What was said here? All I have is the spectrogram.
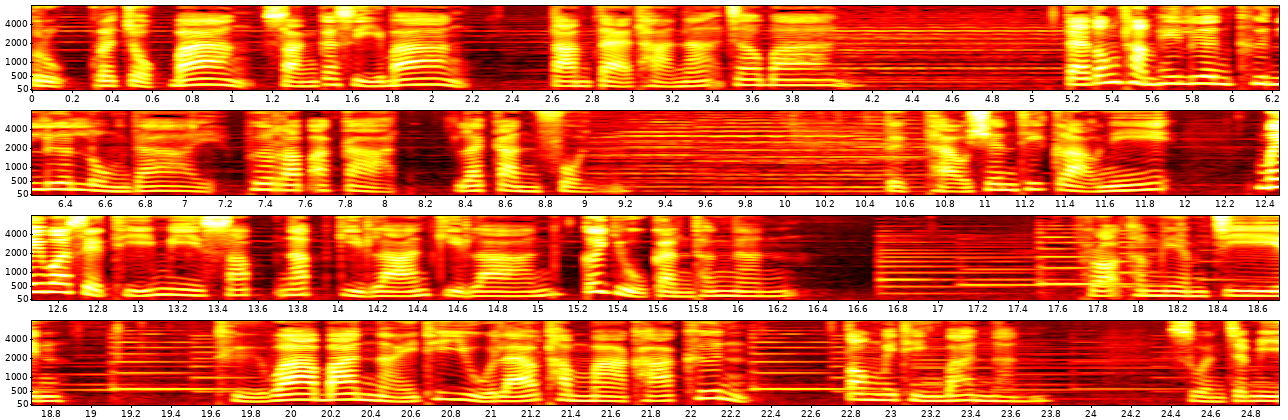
กรุกระจกบ้าง สังกะสีบ้าง ตามแต่ฐานะเจ้าบ้าน แต่ต้องทำให้เลื่อนขึ้นเลื่อนลงได้ เพื่อรับอากาศและกันฝน ตึกแถวเช่นที่กล่าวนี้ ไม่ว่าเศรษฐีมีทรัพย์นับกี่ล้านกี่ล้านก็อยู่กันทั้งนั้น เพราะธรรมเนียมจีน ถือว่าบ้านไหนที่อยู่แล้วทำมาค้าขึ้น ต้องไม่ทิ้งบ้านนั้น ส่วนจะมี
